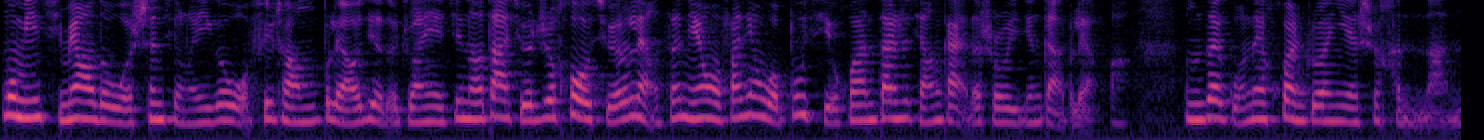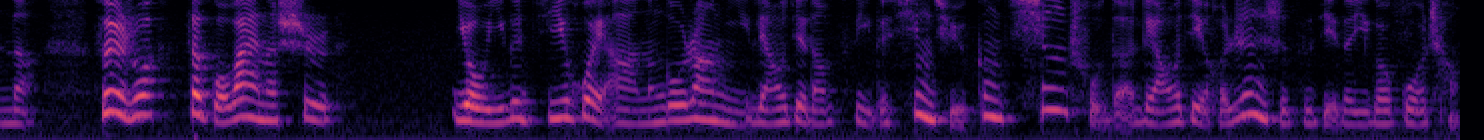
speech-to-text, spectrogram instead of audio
莫名其妙的我申请了一个我非常不了解的专业，进到大学之后学了两三年，我发现我不喜欢，但是想改的时候已经改不了了。那么在国内换专业是很难的，所以说在国外呢是有一个机会啊，能够让你了解到自己的兴趣，更清楚的了解和认识自己的一个过程。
